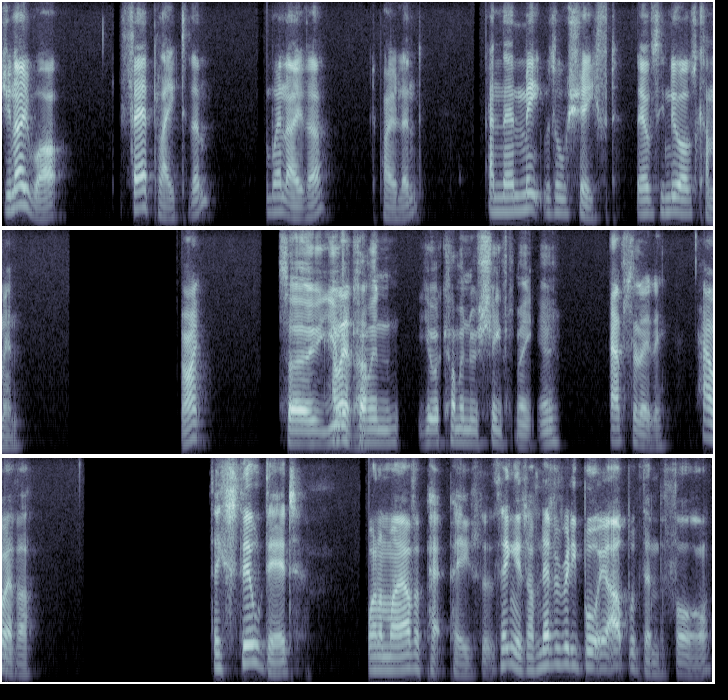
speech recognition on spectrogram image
you know what? Fair play to them. Went over to Poland, and their meat was all sheathed. They obviously knew I was coming. Right? so you however- were coming. You were coming with sheathed meat, yeah. Absolutely. However, they still did one of my other pet peeves. But the thing is, I've never really brought it up with them before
